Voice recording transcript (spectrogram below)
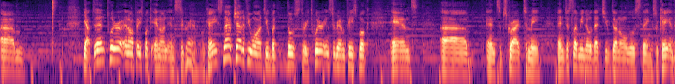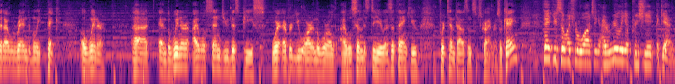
um, yeah, and Twitter and on Facebook and on Instagram. Okay, Snapchat if you want to, but those three: Twitter, Instagram, Facebook, and uh, and subscribe to me. And just let me know that you've done all those things, okay? And that I will randomly pick a winner. Uh, and the winner, I will send you this piece wherever you are in the world. I will send this to you as a thank you for 10,000 subscribers, okay? Thank you so much for watching. I really appreciate, again,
